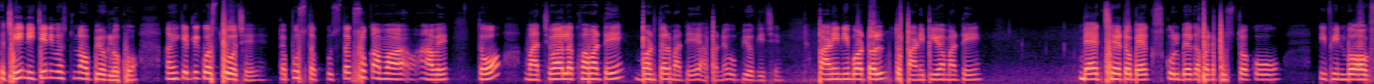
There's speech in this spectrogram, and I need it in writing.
પછી નીચેની વસ્તુના ઉપયોગ લખો. અહીં કેટલીક વસ્તુઓ છે. તો પુસ્તક પુસ્તક શું કામ આવે? તો વાંચવા, લખવા માટે, ભણતર માટે આપણને ઉપયોગી છે. પાણીની બોટલ તો પાણી પીવા માટે, બેગ છે તો બેગ, સ્કૂલ બેગ આપણને પુસ્તકો, ટિફિન બોક્સ,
